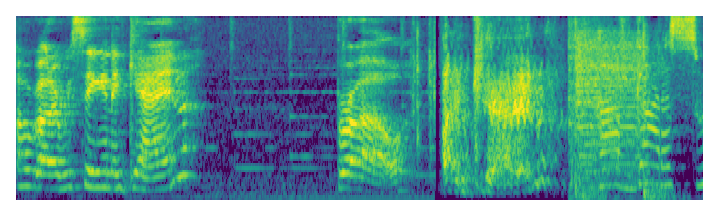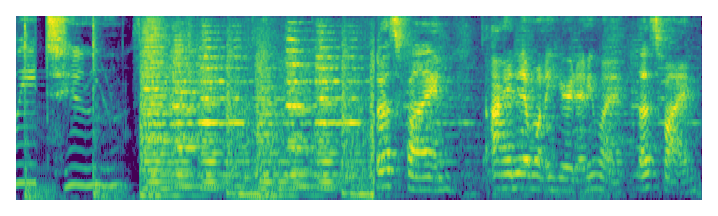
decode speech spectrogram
Oh god, are we singing again? Bro. I've got a sweet tooth. That's fine. I didn't want to hear it anyway. That's fine.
